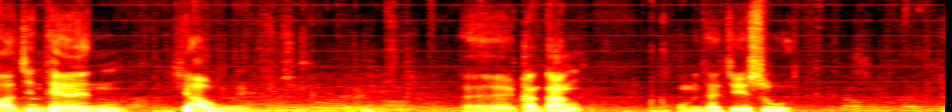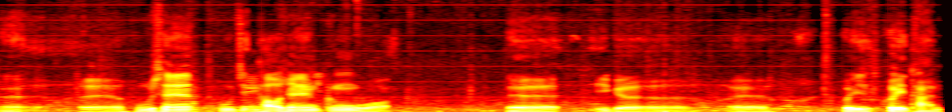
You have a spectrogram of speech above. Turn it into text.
啊，今天下午，呃，刚刚我们才结束，呃呃，胡先胡锦涛先跟我的一个呃会会谈，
